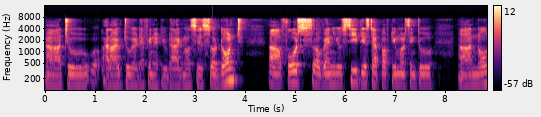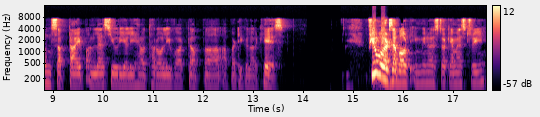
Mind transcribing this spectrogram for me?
uh, to arrive to a definitive diagnosis. So don't uh, force uh, when you see this type of tumors into uh, known subtype unless you really have thoroughly worked up uh, a particular case. Few words about immunohistochemistry.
